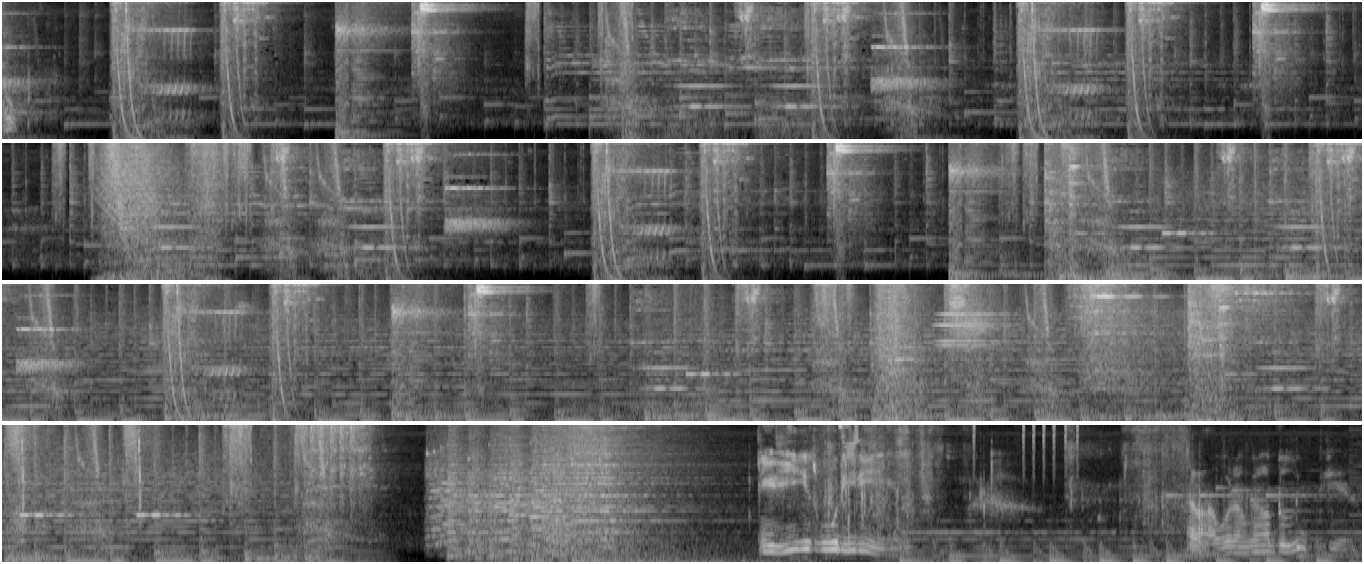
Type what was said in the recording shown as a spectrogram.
Nope. It is what it is. I don't know what I'm gonna delete here.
